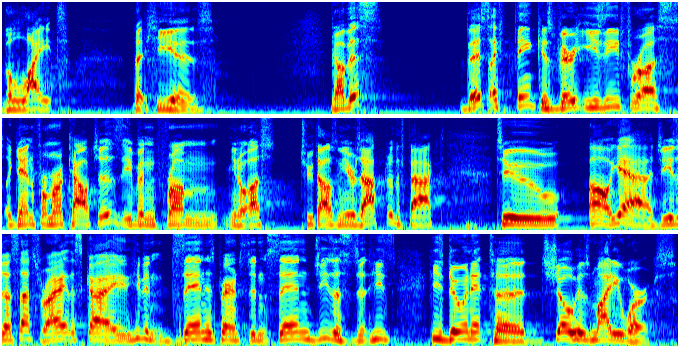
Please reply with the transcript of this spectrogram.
the light that he is. Now, this, this I think is very easy for us, again, from our couches, even from you know us 2,000 years after the fact, to oh yeah, Jesus, that's right. This guy, he didn't sin. His parents didn't sin. Jesus, he's he's doing it to show his mighty works.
